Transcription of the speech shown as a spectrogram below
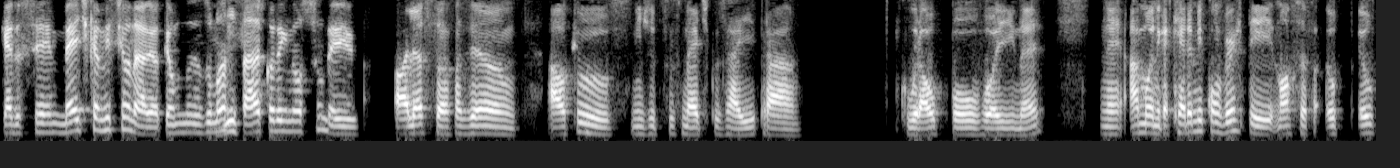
Quero ser médica missionária. Temos uma. Sakura em nosso meio. Olha só, fazer um, altos ninjutsus médicos aí pra curar o povo aí, né? né? A Mônica, quero me converter. Nossa, eu, eu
